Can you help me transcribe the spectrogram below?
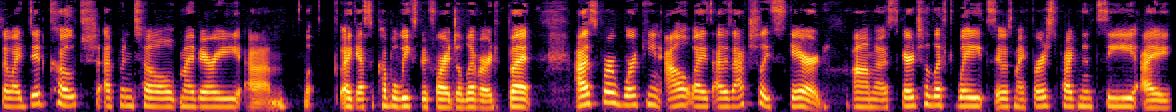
so I did coach up until my very, um, I guess, a couple weeks before I delivered. But as for working out wise, I was actually scared. Um, I was scared to lift weights. It was my first pregnancy. I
